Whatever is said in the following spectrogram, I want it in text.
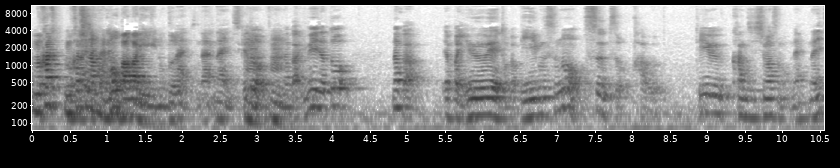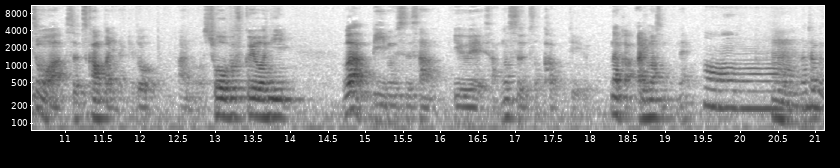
む昔昔なんかもうババリーのブないなないんですけど、うんうん。なんかイメージだとなんかやっぱり UA とかビームスのスーツを買うっていう感じしますもんね。いつもはスーツカンパニーだけどあの勝負服用にはビームスさん UA さんのスーツを買うっていうなんかありますもんね。あー。うん。多分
